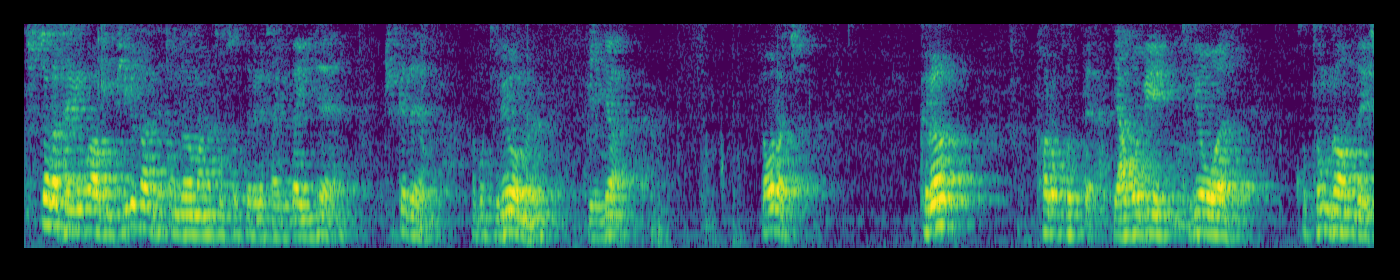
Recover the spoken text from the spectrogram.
숫자가 자기와 하고 비교도 안될 정도로 많은 족속들에게 자기가 이제 죽게 돼 하고 두려움을 얘기합니다. 떨어져. 그런 바로 그때 야곱이 두려워서 고통 가운데 때,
